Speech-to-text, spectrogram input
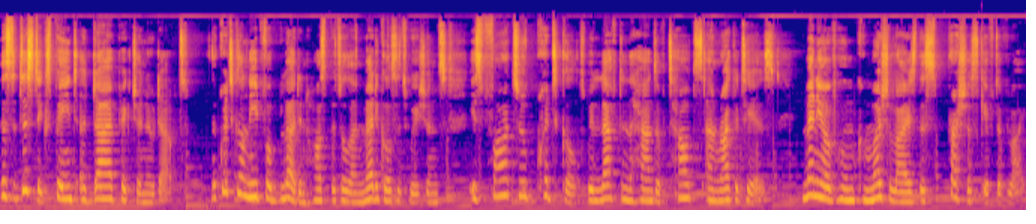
The statistics paint a dire picture, no doubt. The critical need for blood in hospital and medical situations is far too critical to be left in the hands of touts and racketeers, many of whom commercialize this precious gift of life.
